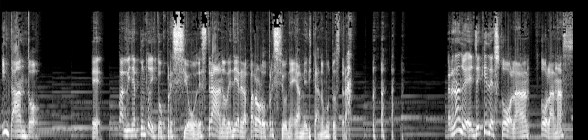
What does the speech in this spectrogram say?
intanto eh, qua viene appunto detto oppressione. Strano vedere la parola oppressione è americano, molto strano. Fernando Ezechiele Stolan, Stolanas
